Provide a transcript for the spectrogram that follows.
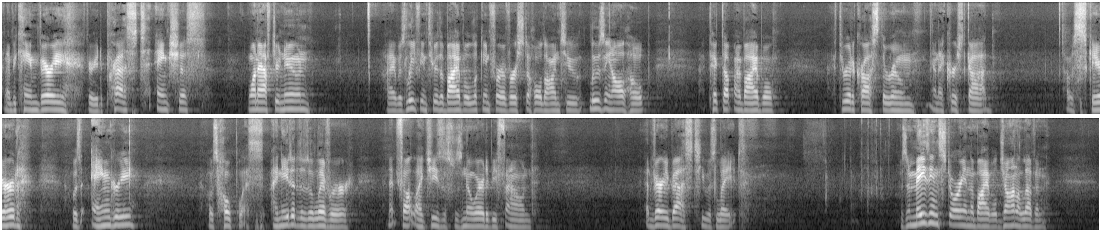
And I became very, very depressed, anxious. One afternoon, I was leafing through the Bible looking for a verse to hold on to, losing all hope. I picked up my Bible, I threw it across the room, and I cursed God. I was scared, I was angry, I was hopeless. I needed a deliverer, and it felt like Jesus was nowhere to be found. At very best, he was late. There's an amazing story in the Bible, John 11,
